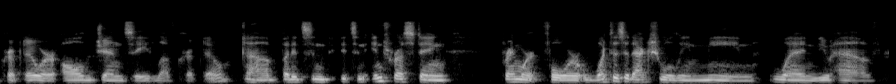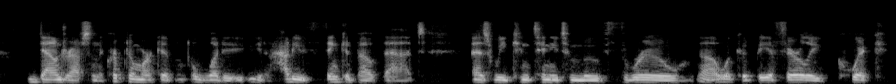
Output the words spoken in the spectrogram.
crypto or all Gen Z love crypto, uh, but it's an, it's an interesting framework for what does it actually mean when you have downdrafts in the crypto market? What do you, you know, how do you think about that as we continue to move through uh, what could be a fairly quick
